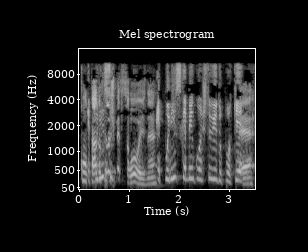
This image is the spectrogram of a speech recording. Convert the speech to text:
contado é pelas isso, pessoas, né? É por isso que é bem construído, porque é.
